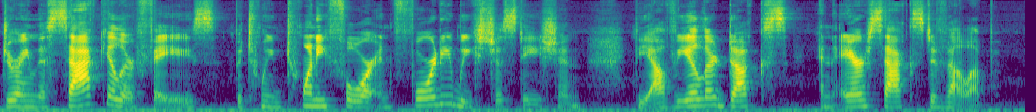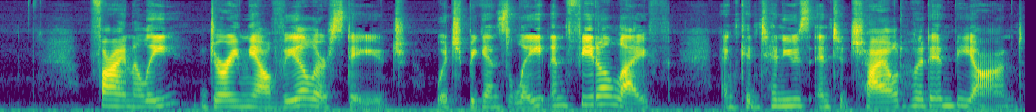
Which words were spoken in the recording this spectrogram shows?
During the saccular phase, between 24 and 40 weeks gestation, the alveolar ducts and air sacs develop. Finally, during the alveolar stage, which begins late in fetal life and continues into childhood and beyond,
